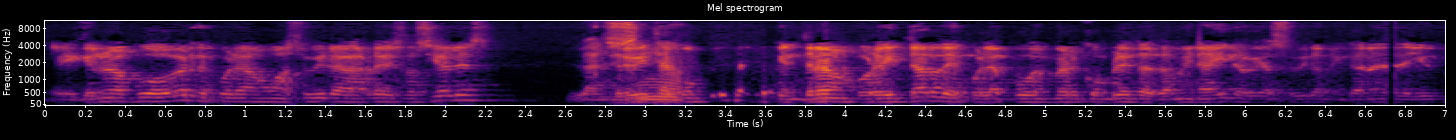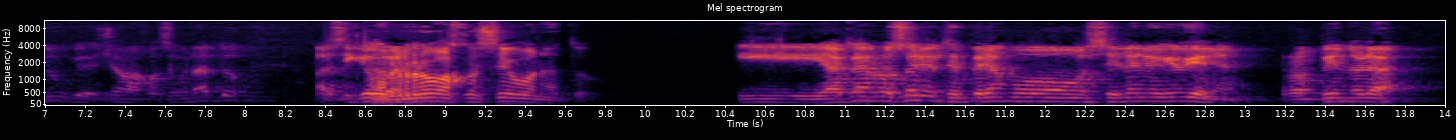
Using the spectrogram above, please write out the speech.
eh, que no la pudo ver, después la vamos a subir a las redes sociales. La entrevista completa, los que entraron por ahí tarde, después la pueden ver completa también ahí, la voy a subir a mi canal de YouTube que se llama José Bonato. Así que bueno. Arroba José Bonato. Y acá en Rosario te esperamos el año que viene, rompiéndola.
